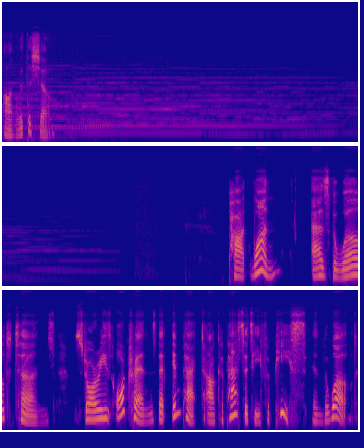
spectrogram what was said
on with the show. Part 1 As the World Turns Stories or Trends that Impact Our Capacity for Peace in the World.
